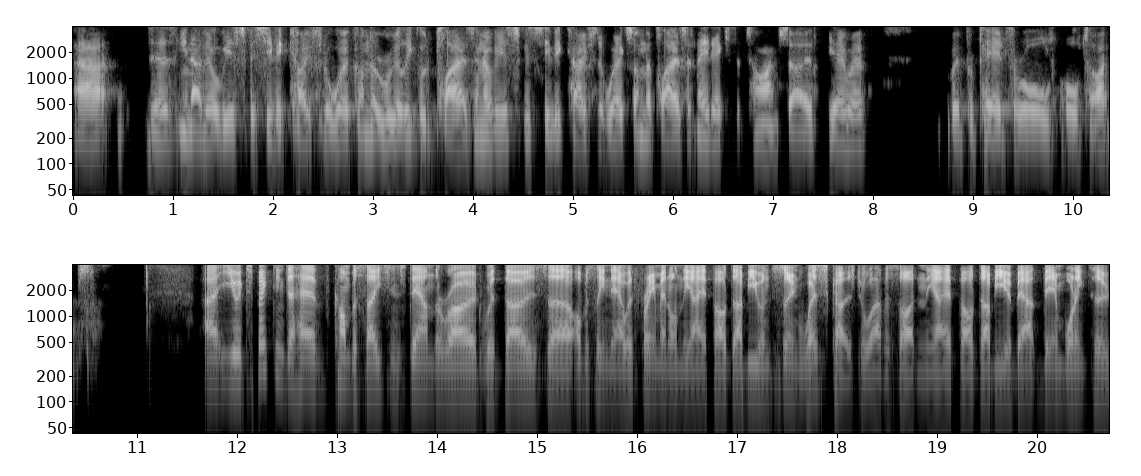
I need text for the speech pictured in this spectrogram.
uh, there's, you know, there will be a specific coach that'll work on the really good players, and there'll be a specific coach that works on the players that need extra time. So yeah, we're we're prepared for all all types. Are you expecting to have conversations down the road with those, uh, obviously now with Fremantle on the AFLW and soon West Coast will have a side in the AFLW, about them wanting to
